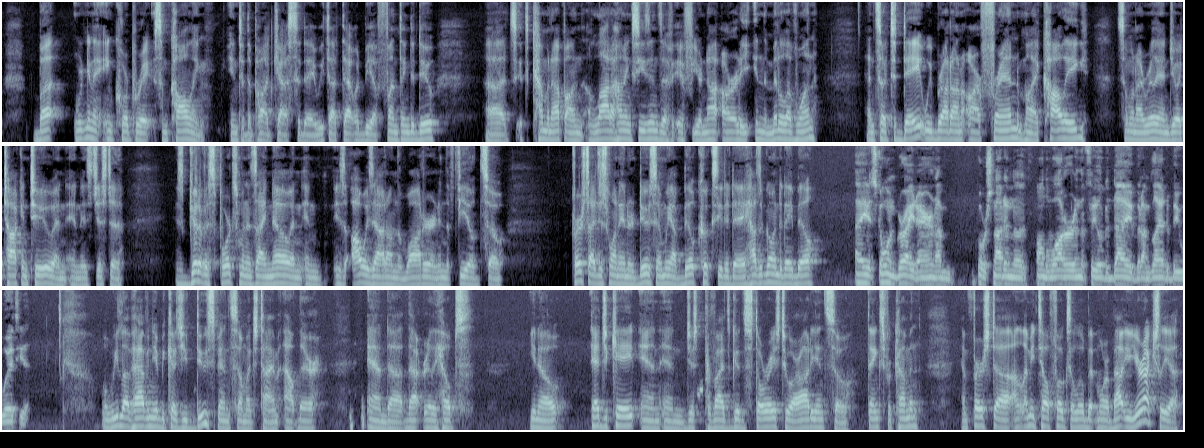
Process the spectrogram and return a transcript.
but we're going to incorporate some calling into the podcast today. We thought that would be a fun thing to do. Uh, it's it's coming up on a lot of hunting seasons if if you're not already in the middle of one. And so today we brought on our friend, my colleague, someone I really enjoy talking to, and and is just a as good of a sportsman as I know, and and is always out on the water and in the field. So first, I just want to introduce him. We have Bill Cooksey today. How's it going today, Bill? Hey, it's going great, Aaron. I'm of course not in the on the water in the field today, but I'm glad to be with you. Well, we love having you because you do spend so much time out there, and uh, that really helps. You know, educate and and just provides good stories to our audience. So thanks for coming. And first, uh, let me tell folks a little bit more about you. You're actually a,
